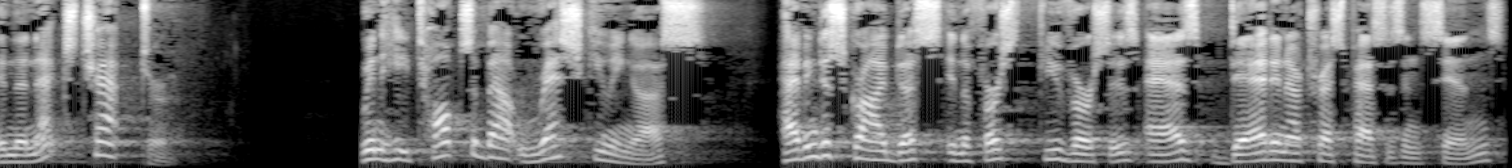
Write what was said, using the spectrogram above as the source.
in the next chapter, when he talks about rescuing us, having described us in the first few verses as dead in our trespasses and sins,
